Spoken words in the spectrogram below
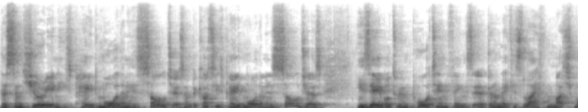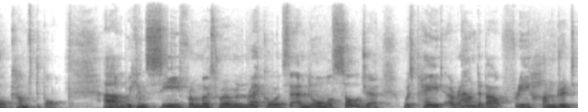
The centurion, he's paid more than his soldiers, and because he's paid more than his soldiers, he's able to import in things that are going to make his life much more comfortable. Um, we can see from most Roman records that a normal soldier was paid around about 300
